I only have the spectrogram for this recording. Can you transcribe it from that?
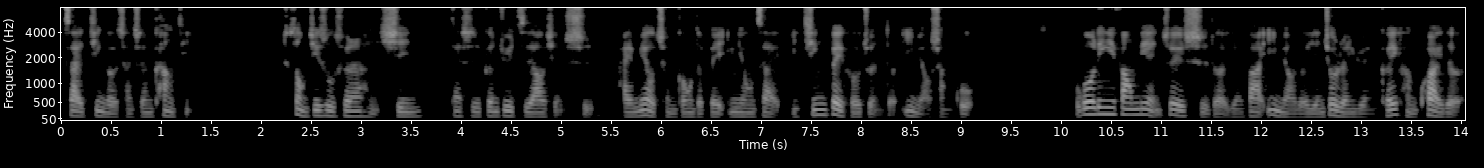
再进而产生抗体。这种技术虽然很新，但是根据资料显示，还没有成功的被应用在已经被核准的疫苗上过。不过另一方面，这也使得研发疫苗的研究人员可以很快的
